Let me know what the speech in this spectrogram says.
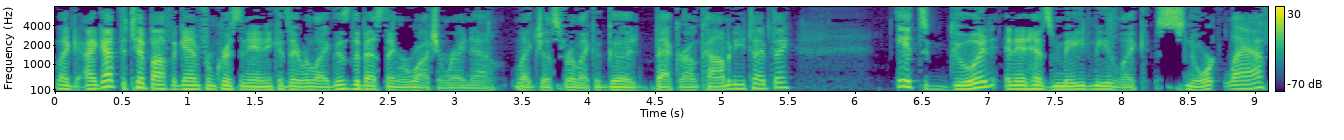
Like I got the tip off again from Chris and Andy because they were like, "This is the best thing we're watching right now." Like just for like a good background comedy type thing. It's good, and it has made me like snort laugh.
